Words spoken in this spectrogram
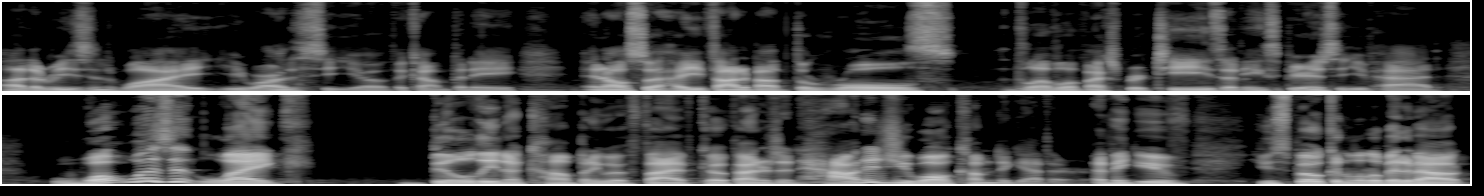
uh, the reasons why you are the CEO of the company and also how you thought about the roles, the level of expertise and the experience that you've had. What was it like building a company with five co-founders and how did you all come together i think you've you've spoken a little bit about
